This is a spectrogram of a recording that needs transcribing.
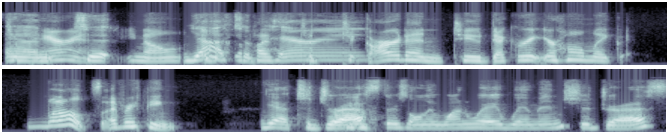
to and parent, to, you know, yeah, to parent, to, to, garden, to decorate your home, like what else? Everything. Yeah, to dress. Yeah. There's only one way women should dress.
